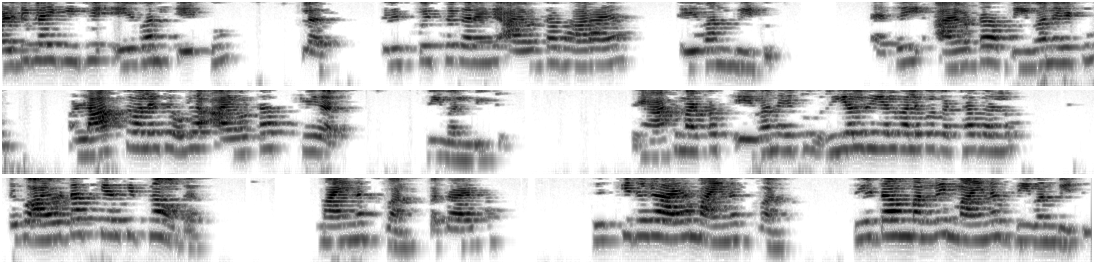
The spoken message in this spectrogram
multiply कीजिए A one A two plus फिर इसको इससे करेंगे आयोटा बाहर आया ए वन बी टू ऐसे ही iota B one A two और लास्ट वाले से हो गया iota square B one B two तो यहाँ से हमारे पास A one A two real real वाले को इकट्ठा कर लो। देखो आयोटा स्केयर कितना होता है? माइनस वन बताया था। तो इसकी जगह आया माइनस वन तो ये टर्म बन गई minus B one B two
